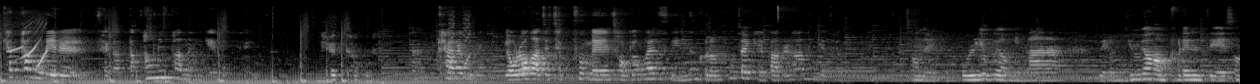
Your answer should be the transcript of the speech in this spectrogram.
캐타고리를 제가 딱 확립하는 게 목표입니다. 카테고리. 네, 카테고리. 여러 가지 제품에 적용할 수 있는 그런 소재 개발을 하는 게제 목표입니다. 저는 올리브영이나 뭐 이런 유명한 브랜드에서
